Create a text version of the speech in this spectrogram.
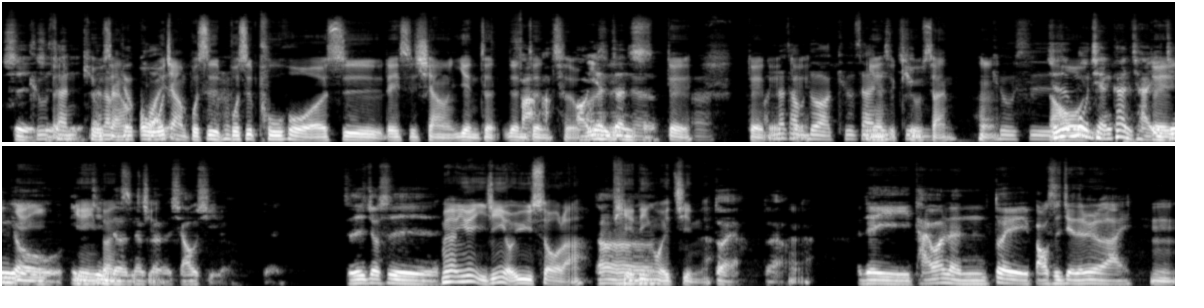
是 Q 三 Q 三，我讲不是不是铺货，而是类似像验证认证车哦，验证车，对对对，那差不多啊。Q 三应该是 Q 三，Q 四，其实目前看起来已经有引进的那个消息了，对，只是就是没有，因为已经有预售啦，铁定会进了。对啊，对啊，而且以台湾人对保时捷的热爱，嗯，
